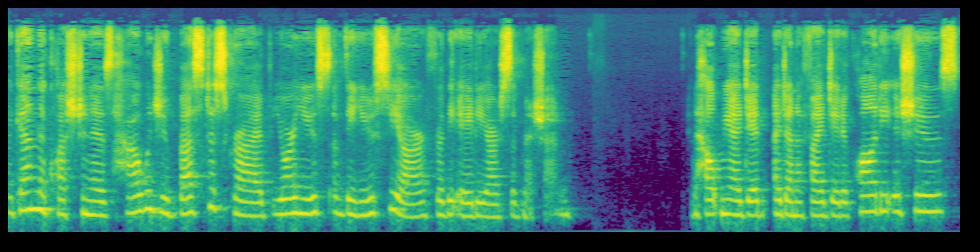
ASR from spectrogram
Again, the question is, how would you best describe your use of the UCR for the ADR submission? It helped me identify data quality issues.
